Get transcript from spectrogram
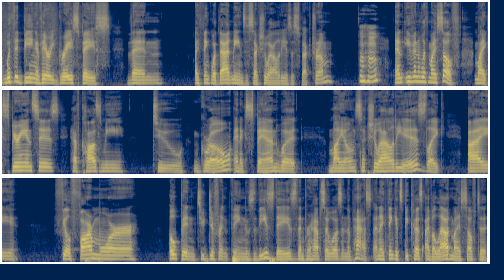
with it being a very gray space, then I think what that means is sexuality is a spectrum. mm-hmm. And even with myself, my experiences have caused me to grow and expand what my own sexuality is. Like, I feel far more open to different things these days than perhaps I was in the past. And I think it's because I've allowed myself to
